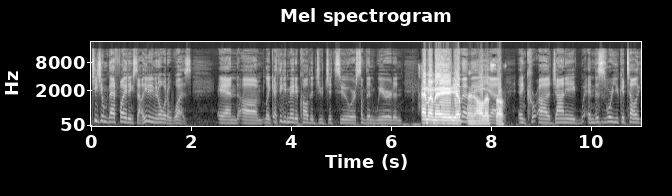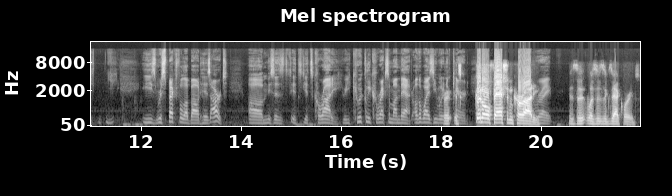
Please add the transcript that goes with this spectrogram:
teach him that fighting style. He didn't even know what it was, and um, like I think he made it called it jujitsu or something weird. And MMA, yep, and all that yeah. stuff. And uh, Johnny, and this is where you could tell he's respectful about his art. Um, he says it's it's karate. He quickly corrects him on that. Otherwise, he wouldn't have cared. good old fashioned karate. Right. Is it was his exact words?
